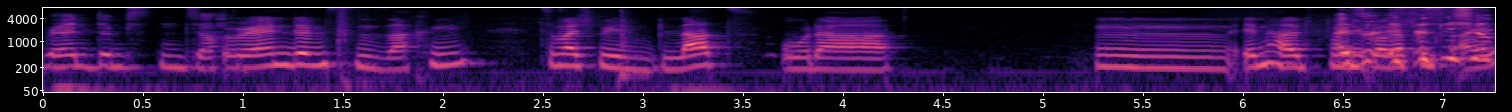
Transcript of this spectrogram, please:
randomsten Sachen. Randomsten Sachen. Zum Beispiel ein Blatt oder ein Inhalt von Also es ist nicht so.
